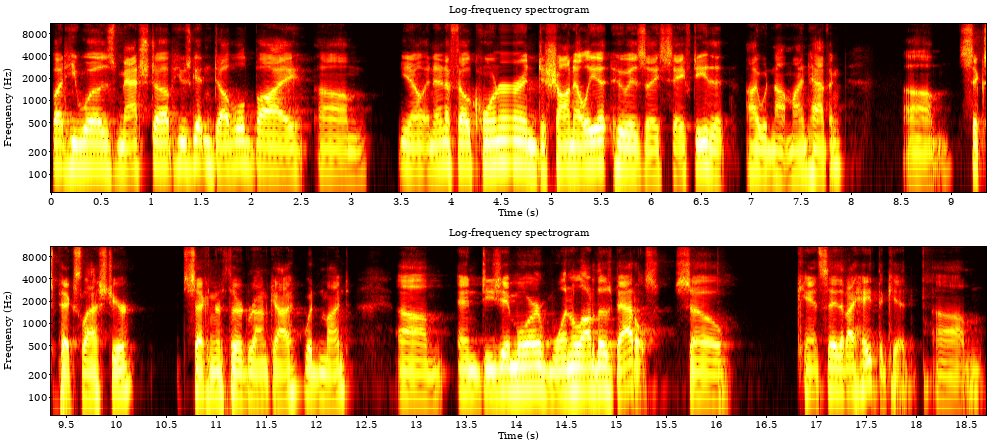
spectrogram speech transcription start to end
but he was matched up. He was getting doubled by, um, you know, an NFL corner and DeShon Elliott, who is a safety that I would not mind having. Um, six picks last year, second or third round guy, wouldn't mind. Um, and DJ Moore won a lot of those battles. So can't say that I hate the kid. Um,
